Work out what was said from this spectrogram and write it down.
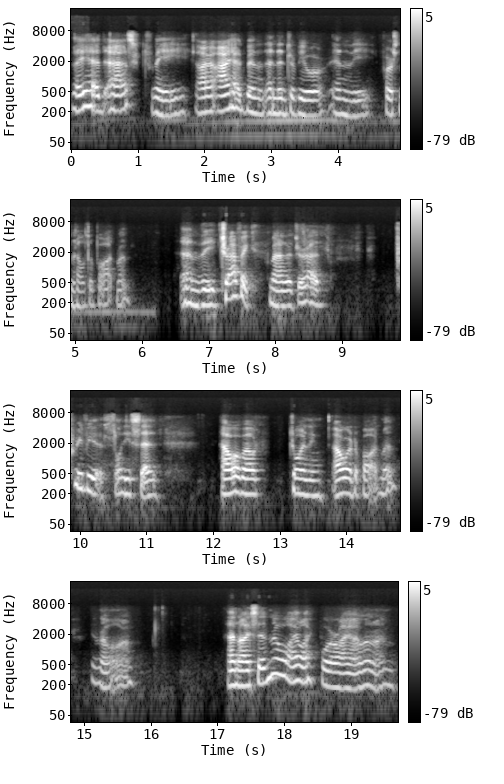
They had asked me, I, I had been an interviewer in the personnel department, and the traffic manager had previously said, How about joining our department? You know, um, and I said, No, I like where I am, and I'm.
